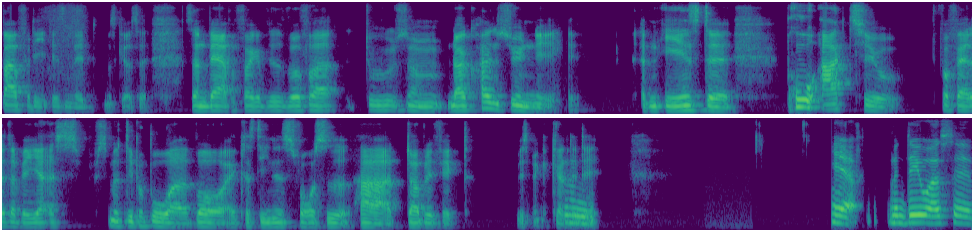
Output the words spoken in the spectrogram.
bare fordi det er sådan lidt, måske også sådan værd for folk at vide, hvorfor du som nok højst er den eneste proaktiv forfatter, der vælger at smide det på bordet, hvor øh, Christines forside har dobbelt effekt, hvis man kan kalde det mm. det. Ja, men det er jo også, øh,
